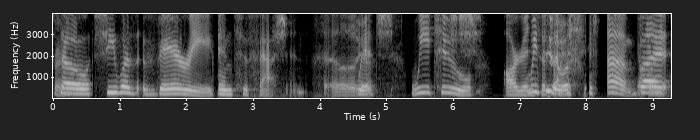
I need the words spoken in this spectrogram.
So she was very into fashion, yeah. which we too are into we too. fashion. um but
